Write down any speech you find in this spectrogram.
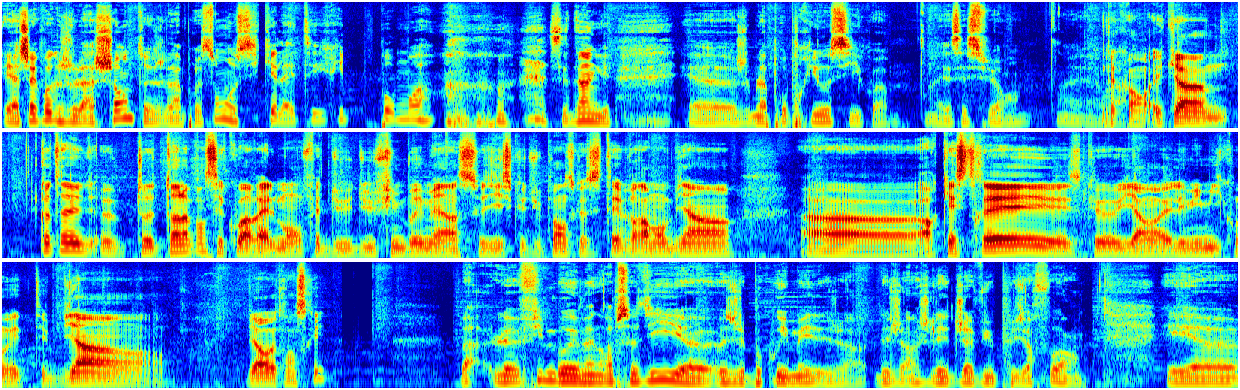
et à chaque fois que je la chante, j'ai l'impression aussi qu'elle a été écrite pour moi. c'est dingue. Euh, je me l'approprie aussi, quoi. Et c'est sûr. hein. D'accord. Et quand euh, t'en as pensé quoi réellement en fait du, du film Bohemian Rhapsody? Est-ce que tu penses que c'était vraiment bien euh, orchestré? Est-ce que y a, les mimiques ont été bien, bien retranscrits? Bah, le film Bohemian Rhapsody, euh, j'ai beaucoup aimé déjà. Déjà, je l'ai déjà vu plusieurs fois. hein. Et euh,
